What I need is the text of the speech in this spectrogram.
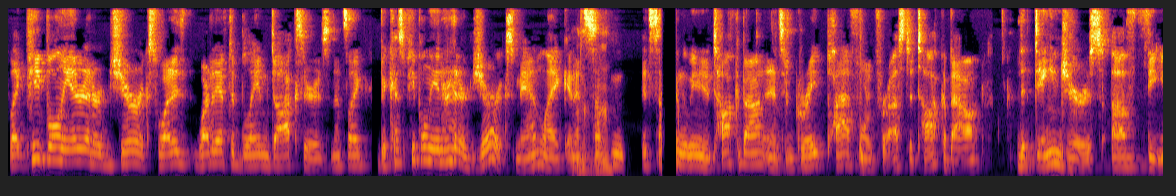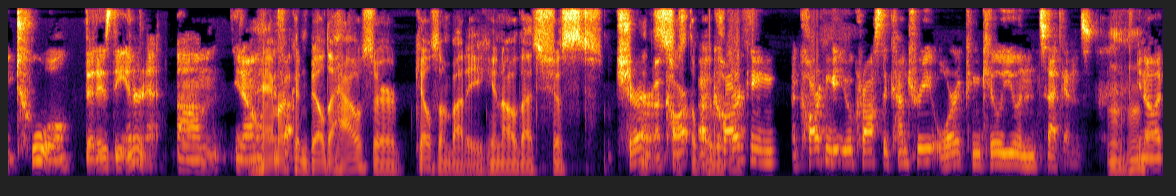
like people on the internet are jerks. Why does why do they have to blame doxers?" And it's like because people on the internet are jerks, man. Like, and it's Mhm. something it's something that we need to talk about, and it's a great platform for us to talk about the dangers of the tool that is the internet. Um, you know, A hammer I- can build a house or kill somebody. You know, that's just Sure, That's a car just the way a we car live. can a car can get you across the country, or it can kill you in seconds. mhm. You know,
